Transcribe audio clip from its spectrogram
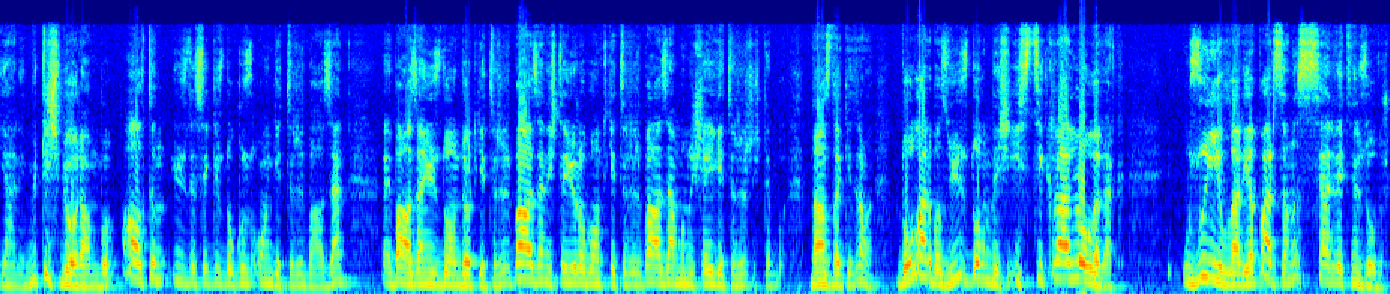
yani müthiş bir oran bu. Altın %8, 9, 10 getirir bazen. E, bazen %14 getirir. Bazen işte Eurobond getirir. Bazen bunu şey getirir. İşte bu Nasdaq getirir ama dolar bazı %15'i istikrarlı olarak uzun yıllar yaparsanız servetiniz olur.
